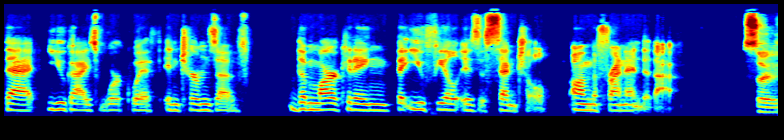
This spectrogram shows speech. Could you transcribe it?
that you guys work with in terms of the marketing that you feel is essential on the front end of that? So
